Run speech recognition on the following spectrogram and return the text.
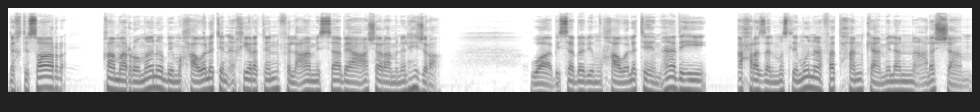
باختصار قام الرومان بمحاولة أخيرة في العام السابع عشر من الهجرة وبسبب محاولتهم هذه أحرز المسلمون فتحا كاملا على الشام.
